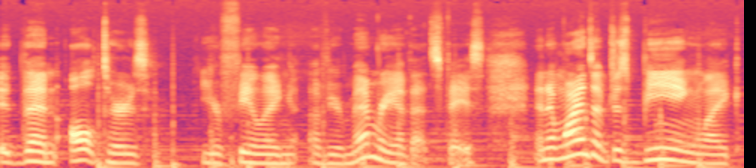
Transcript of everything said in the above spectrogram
it then alters your feeling of your memory of that space. And it winds up just being like,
